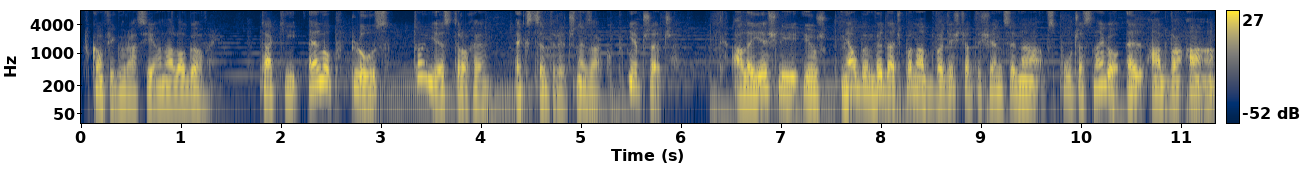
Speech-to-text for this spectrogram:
w konfiguracji analogowej. Taki ELOP Plus to jest trochę ekscentryczny zakup, nie przeczę. Ale jeśli już miałbym wydać ponad 20 tysięcy na współczesnego LA2A,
